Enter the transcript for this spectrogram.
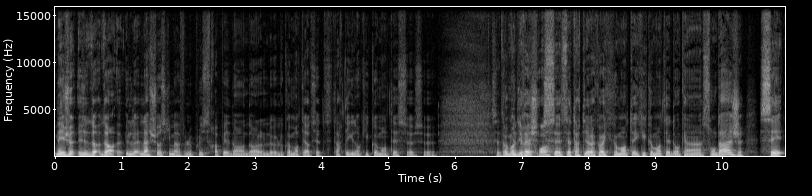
Mais je, dans, la chose qui m'a le plus frappé dans, dans le, commentaire de cet, article, donc, qui commentait ce comment dirais-je, cet article qui commentait, qui commentait donc un sondage, c'est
